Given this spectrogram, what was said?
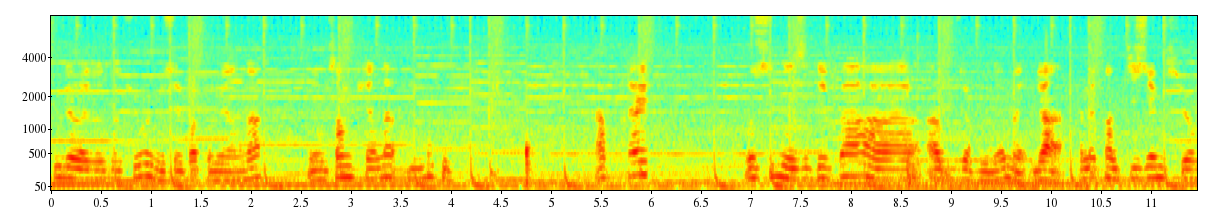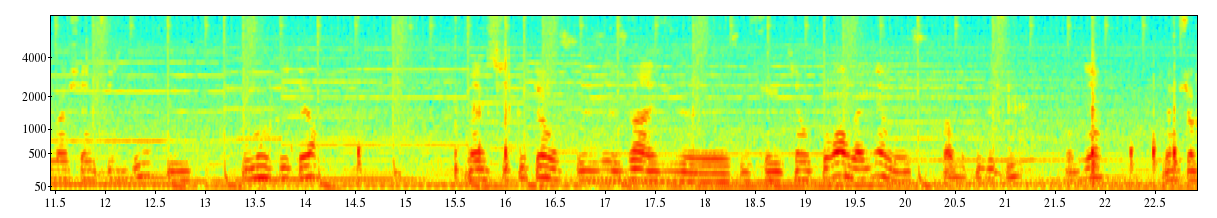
tous les réseaux sociaux, je ne sais pas combien il y en a, mais il me semble qu'il y en a beaucoup. Après, aussi n'hésitez pas à, vous abonner, mais, à mettre un petit j'aime sur ma chaîne Facebook mon Twitter. Même si Twitter, je, je, je, je, tiens au courant, on va dire, mais je suis pas beaucoup dessus, on va dire. Même sur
